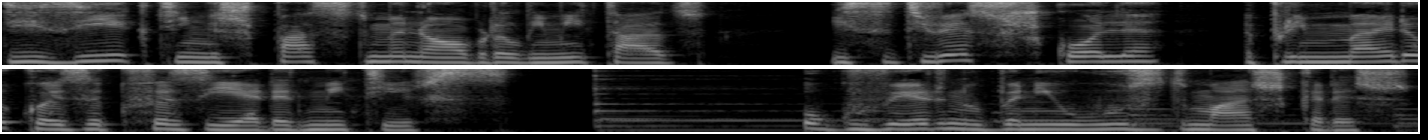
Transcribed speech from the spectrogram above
dizia que tinha espaço de manobra limitado e, se tivesse escolha, a primeira coisa que fazia era demitir-se. O governo baniu o uso de máscaras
